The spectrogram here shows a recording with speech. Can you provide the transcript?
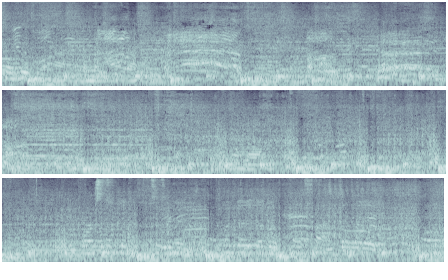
ต้องเป็นทางขน 对我们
